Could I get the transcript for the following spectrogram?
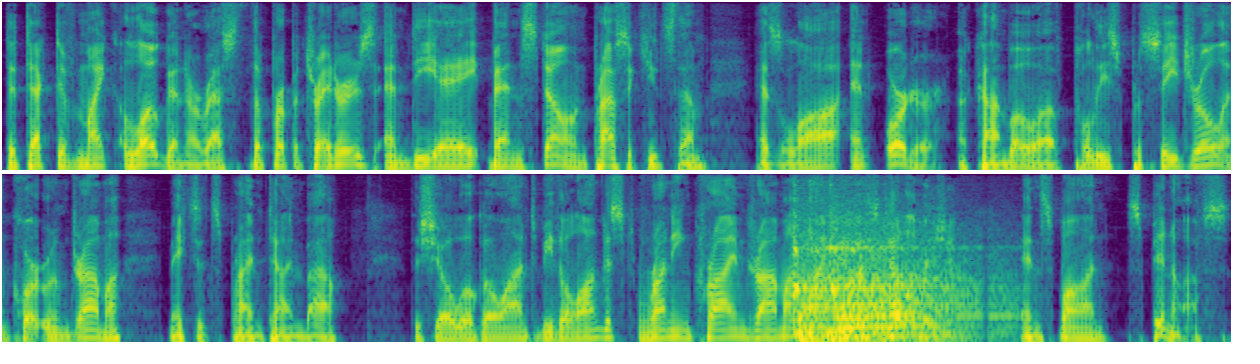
Detective Mike Logan arrests the perpetrators, and DA Ben Stone prosecutes them as Law and Order, a combo of police procedural and courtroom drama, makes its primetime bow. The show will go on to be the longest running crime drama on U.S. television and spawn spin offs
